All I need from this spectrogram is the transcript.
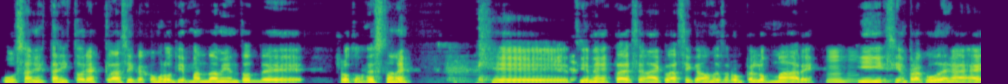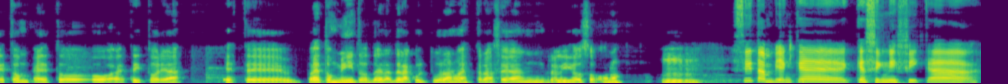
usan estas historias clásicas como los Diez Mandamientos de Roton Heston, que tiene esta escena clásica donde se rompen los mares y siempre acuden a, esto, esto, a esta historia, este, pues estos mitos de la, de la cultura nuestra, sean religiosos o no. Sí, también que, que significa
